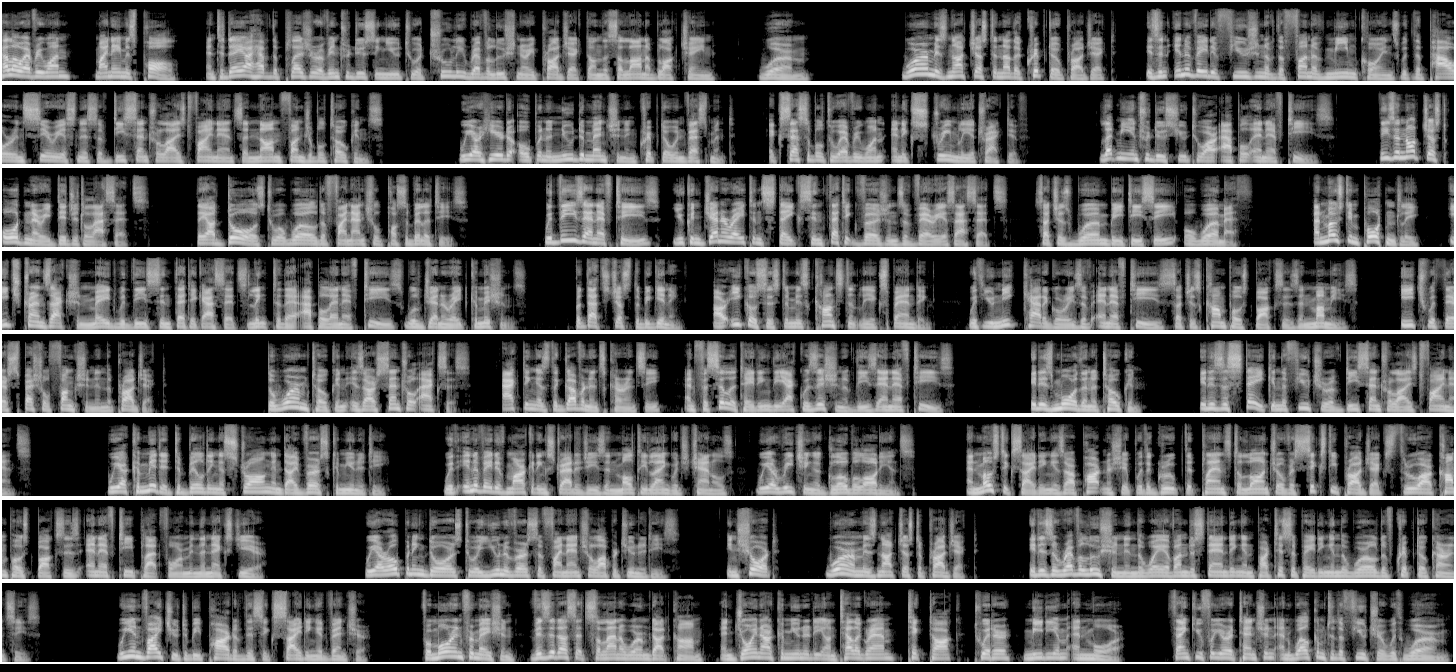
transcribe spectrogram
Hello, everyone. My name is Paul, and today I have the pleasure of introducing you to a truly revolutionary project on the Solana blockchain, Worm. Worm is not just another crypto project, is an innovative fusion of the fun of meme coins with the power and seriousness of decentralized finance and non-fungible tokens. We are here to open a new dimension in crypto investment, accessible to everyone and extremely attractive. Let me introduce you to our Apple NFTs. These are not just ordinary digital assets. They are doors to a world of financial possibilities. With these NFTs, you can generate and stake synthetic versions of various assets, such as Worm BTC or Wormeth. And most importantly, each transaction made with these synthetic assets linked to their Apple NFTs will generate commissions. But that's just the beginning. Our ecosystem is constantly expanding, with unique categories of NFTs such as compost boxes and mummies, each with their special function in the project. The Worm token is our central axis, acting as the governance currency and facilitating the acquisition of these NFTs. It is more than a token. It is a stake in the future of decentralized finance. We are committed to building a strong and diverse community. With innovative marketing strategies and multi-language channels, we are reaching a global audience. And most exciting is our partnership with a group that plans to launch over 60 projects through our Compost Boxes NFT platform in the next year. We are opening doors to a universe of financial opportunities. In short, Worm is not just a project. It is a revolution in the way of understanding and participating in the world of cryptocurrencies. We invite you to be part of this exciting adventure. For more information, visit us at solanaworm.com and join our community on Telegram, TikTok, Twitter, Medium, and more. Thank you for your attention and welcome to the future with Worm.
